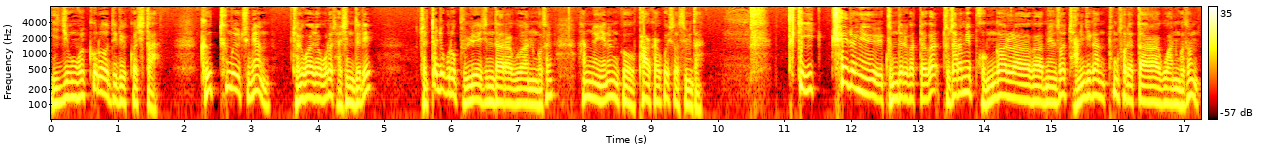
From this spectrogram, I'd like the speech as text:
이징옥을 끌어들일 것이다. 그 틈을 주면 결과적으로 자신들이 절대적으로 불리해진다라고 하는 것을 한명에는 그 파악하고 있었습니다. 특히 이 최정의 군대를 갖다가 두 사람이 번갈아 가면서 장기간 통솔했다라고 하는 것은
